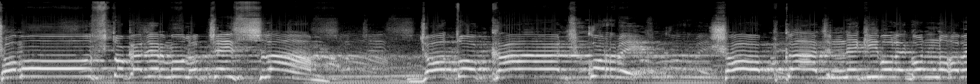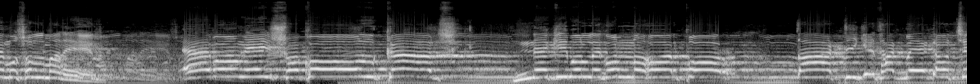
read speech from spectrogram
সমস্ত কাজের মূল হচ্ছে ইসলাম। যত কাজ করবে, সব কাজ নেকি বলে গণ্য হবে মুসলমানের। এবং এই সকল কাজ নেকি বললে গণ্য হওয়ার পর তা টিকে থাকবে, এটা হচ্ছে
